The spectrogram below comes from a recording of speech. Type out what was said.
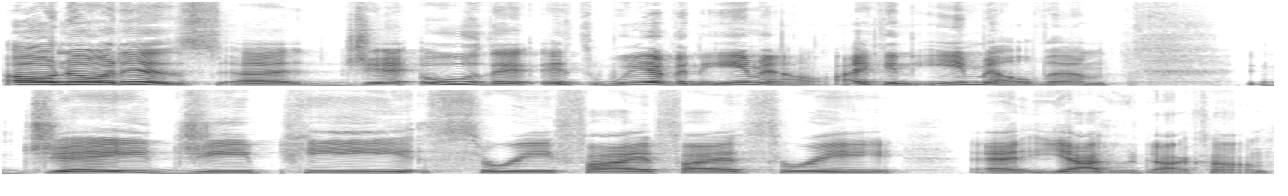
Oh no, it is. Uh, J. Oh, we have an email. I can email them. JGP three five five three at yahoo.com.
